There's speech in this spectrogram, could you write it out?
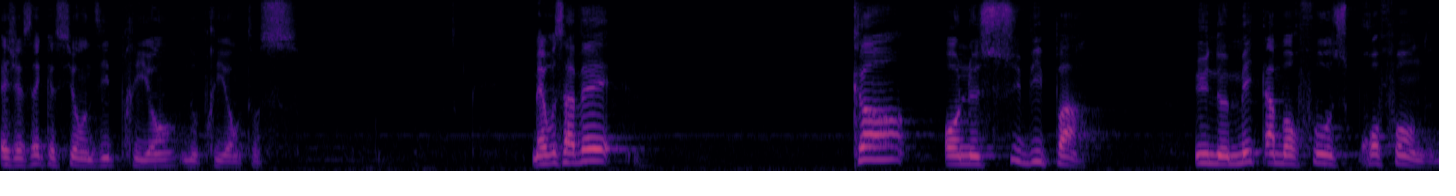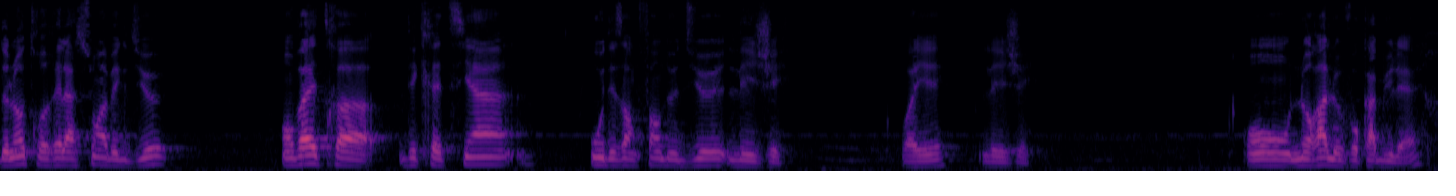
Et je sais que si on dit prions, nous prions tous. Mais vous savez, quand on ne subit pas une métamorphose profonde de notre relation avec Dieu, on va être euh, des chrétiens ou des enfants de Dieu légers. Voyez, légers. On aura le vocabulaire.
